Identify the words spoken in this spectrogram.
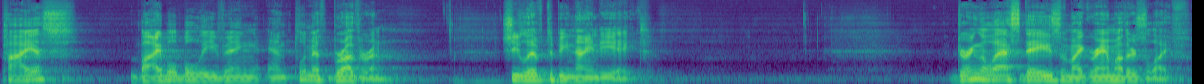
Pious, Bible believing, and Plymouth Brethren. She lived to be 98. During the last days of my grandmother's life,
